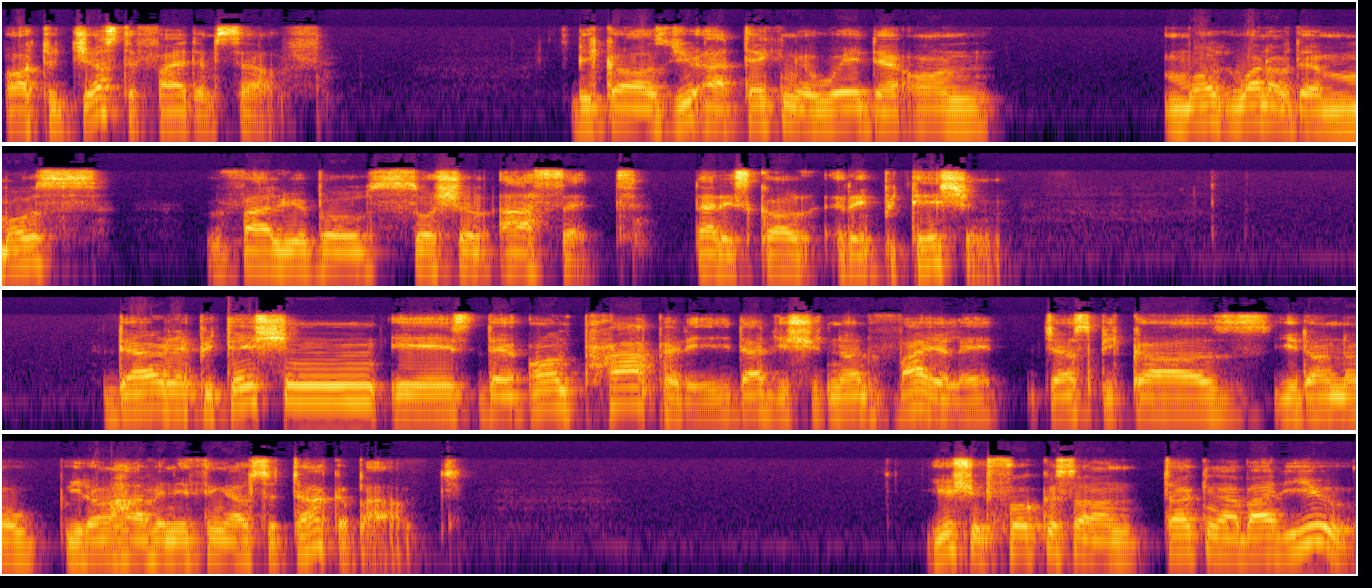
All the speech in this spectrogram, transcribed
or to justify themselves. Because you are taking away their own one of the most valuable social asset that is called reputation. Their reputation is their own property that you should not violate just because you don't know you don't have anything else to talk about. You should focus on talking about you.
